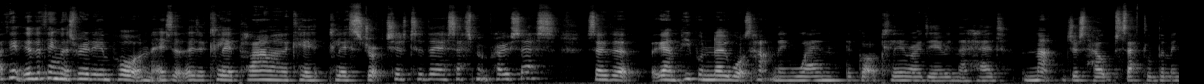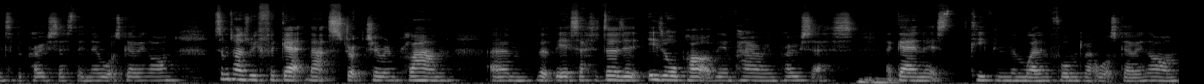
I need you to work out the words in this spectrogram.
I think the other thing that's really important is that there's a clear plan and a clear, clear structure to the assessment process so that, again, people know what's happening when they've got a clear idea in their head, and that just helps settle them into the process. They know what's going on. Sometimes we forget that structure and plan um, that the assessor does. It is all part of the empowering process. Mm. Again, it's keeping them well informed about what's going on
